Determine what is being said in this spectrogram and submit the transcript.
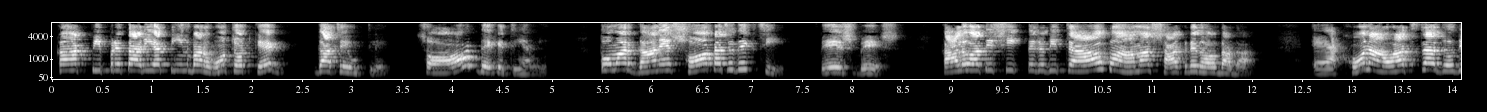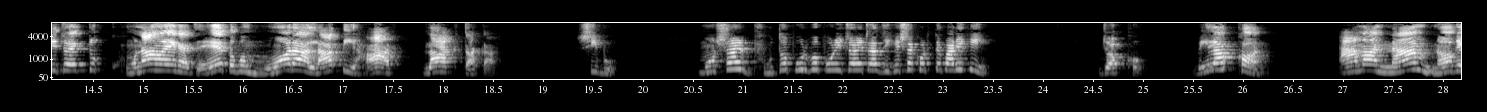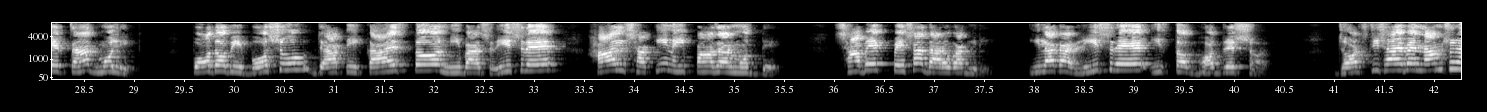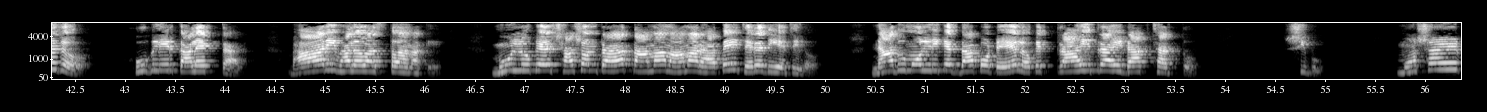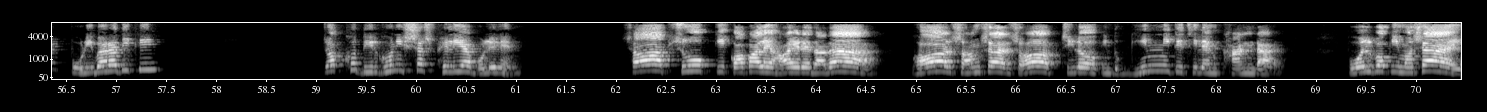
কাঠ পিঁপড়ে তাড়িয়ে তিনবার হোঁচটকে গাছে উঠলে। সব দেখেছি আমি। তোমার গানের শখ আছে দেখছি? বেশ বেশ। কালো হাতি শিখতে যদি চাও তো আমার সাগরে ধর, দাদা। এখন আওয়াজটা যদি তো একটু খোনা হয়ে গেছে, তবু মরা লাতি হাত, লাখ টাকা। শিবু মশার ভূতপূর্ব পরিচয়টা জিজ্ঞাসা করতে পারি কি? যক্ষ, বিলক্ষণ। আমার নাম নগের চাঁদ মল্লিক। পদবী বসু, জাতি কায়স্ত নিবাস রিসরে, হাল সাকিন এই পাঁজার মধ্যে। সাবেক পেশা দারোগাগিরি এলাকার রিসরে ইস্তক ভদ্রেশ্বর। জর্জটি সাহেবের নাম শুনেছ? হুগলির কালেক্টর। ভারী ভালোবাসত আমাকে। মুল্লুকের শাসনটা তামাম আমার হাতেই ছেড়ে দিয়েছিল। নাদু মল্লিকের দাপটে লোকে ত্রাহি ত্রাহি ডাক ছাড়ত। শিবু, মশায়ের পরিবারাদি কি? যক্ষ দীর্ঘ নিঃশ্বাস ফেলিয়া বলিলেন, সব সুখ কি কপালে হয় রে দাদা? ঘর, সংসার সব ছিল, কিন্তু গিন্নিটি ছিলেন খান্ডার বলব কি মশাই,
